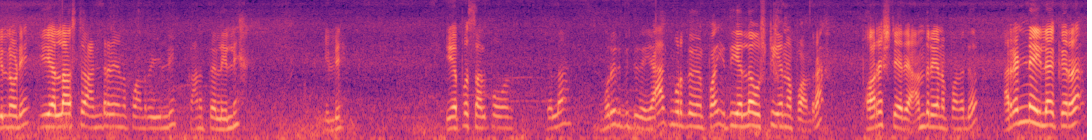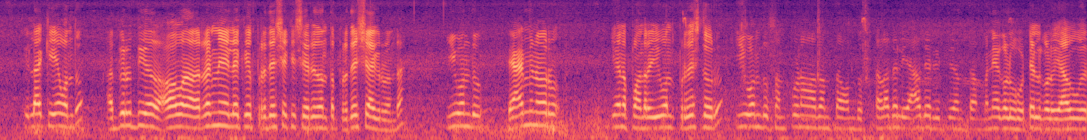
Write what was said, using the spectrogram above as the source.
ಇಲ್ಲಿ ನೋಡಿ, ಈ ಎಲ್ಲ ಅಷ್ಟು ಅಂಡರ್ ಏನಪ್ಪ ಅಂದರೆ ಇಲ್ಲಿ ಕಾಣುತ್ತಲ್ಲ ಇಲ್ಲಿ. ಇಲ್ಲಿ. ಏಪ ಸ್ವಲ್ಪ ಒಂದು ಎಲ್ಲ ಮುರಿದು ಬಿದ್ದಿದೆ. ಯಾಕೆ ಮುರಿದಿದೆನಪ್ಪ? ಇದು ಎಲ್ಲ ಅಷ್ಟು ಏನಪ್ಪ ಅಂದ್ರೆ ಫಾರೆಸ್ಟ್ ಏರಿಯಾ ಅಂದ್ರೆ ಏನಪ್ಪ ಅಂದ್ರೆ ಅರಣ್ಯ ಇಲಾಖೆಯ ಇಲಾಖೆಯ ಒಂದು ಅಭಿವೃದ್ಧಿ ಅರಣ್ಯ ಇಲಾಖೆ ಪ್ರದೇಶಕ್ಕೆ ಸೇರಿದಂಥ ಪ್ರದೇಶ ಆಗಿರೋದ್ರಿಂದ ಈ ಒಂದು ಡ್ಯಾಮಿನವರು ಏನಪ್ಪ ಅಂದ್ರೆ, ಈ ಒಂದು ಪ್ರದೇಶದವರು ಈ ಒಂದು ಸಂಪೂರ್ಣವಾದಂಥ ಒಂದು ಸ್ಥಳದಲ್ಲಿ ಯಾವುದೇ ರೀತಿಯಾದಂಥ ಮನೆಗಳು ಹೋಟೆಲ್ಗಳು ಯಾವ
